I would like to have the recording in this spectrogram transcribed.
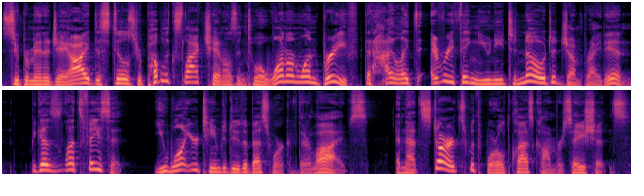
Supermanage AI distills your public Slack channels into a one on one brief that highlights everything you need to know to jump right in. Because let's face it, you want your team to do the best work of their lives, and that starts with world class conversations.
